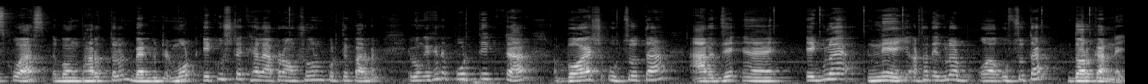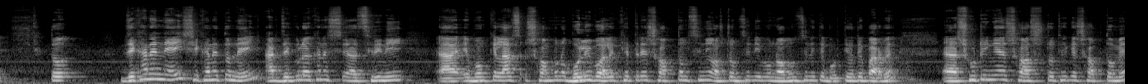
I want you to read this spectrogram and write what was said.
squash এবং ভারোত্তোলন, ব্যাডমিন্টন। মোট একুশটা খেলা আপনারা অংশগ্রহণ করতে পারবেন এবং এখানে প্রত্যেকটার বয়স, উচ্চতা আর যে এগুলো নেই, অর্থাৎ এগুলোর উচ্চতার দরকার নেই। তো যেখানে নেই, সেখানে তো নেই, আর যেগুলো এখানে শ্রেণি এবং ক্লাস সম্পূর্ণ ভলিবলের ক্ষেত্রে সপ্তম শ্রেণি, অষ্টম শ্রেণি এবং নবম শ্রেণীতে ভর্তি হতে পারবে। শুটিংয়ে ষষ্ঠ থেকে সপ্তমে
